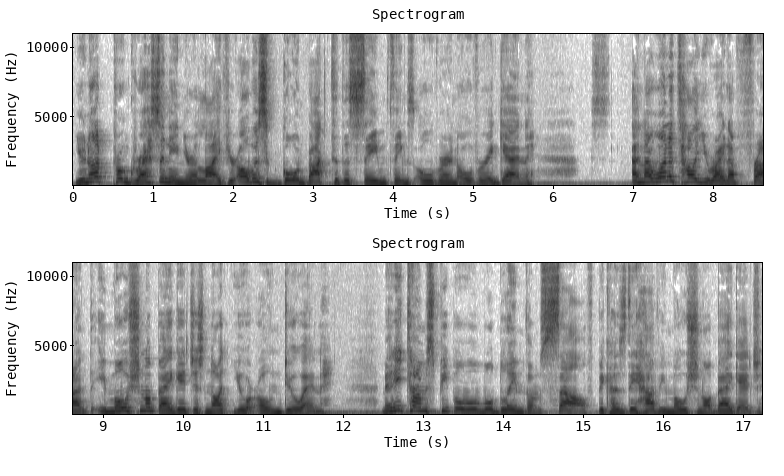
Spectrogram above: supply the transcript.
you're not progressing in your life. You're always going back to the same things over and over again. And I want to tell you right up front emotional baggage is not your own doing. Many times people will, blame themselves because they have emotional baggage.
